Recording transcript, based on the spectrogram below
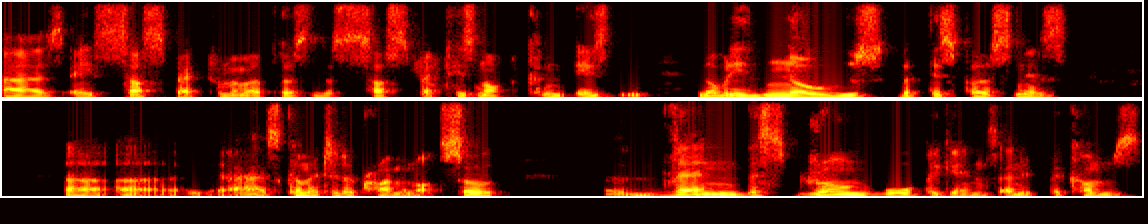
as a suspect. Remember, a person is a suspect. He's not. He's, nobody knows that this person is uh, uh, has committed a crime or not. So then this drone war begins, and it becomes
